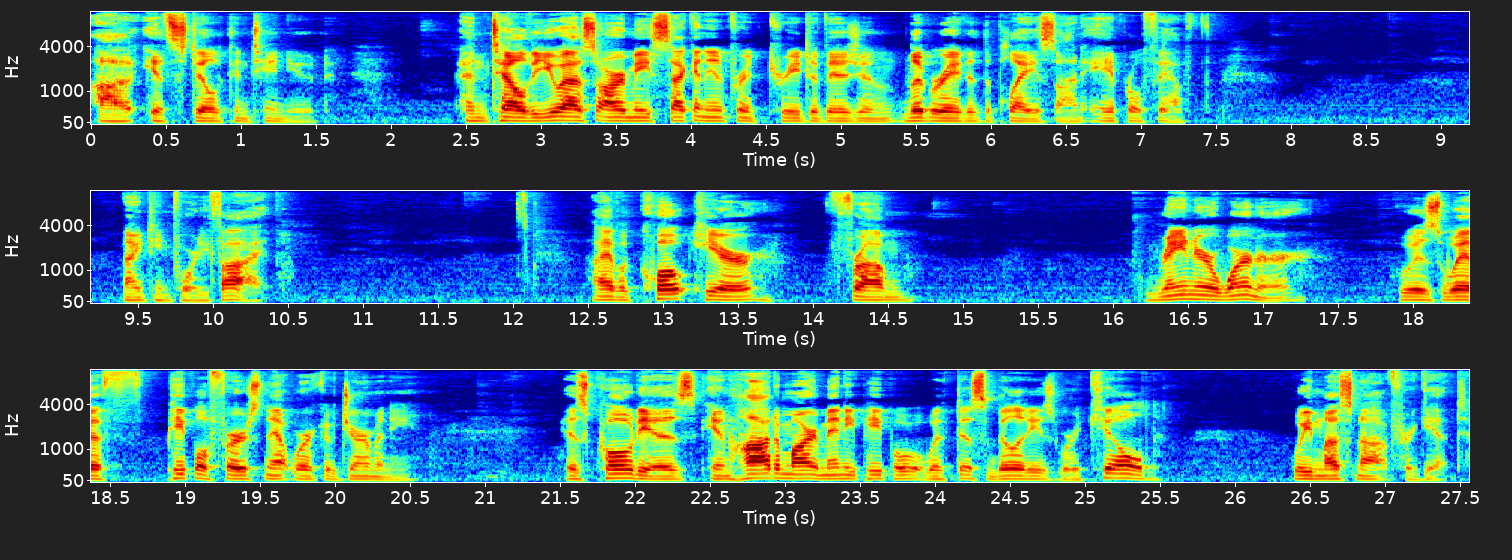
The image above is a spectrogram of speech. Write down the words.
uh, it still continued until the U.S. Army 2nd Infantry Division liberated the place on April 5th, 1945. I have a quote here from Rainer Werner, who is with People First Network of Germany. His quote is, in Hadamar, many people with disabilities were killed. We must not forget.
